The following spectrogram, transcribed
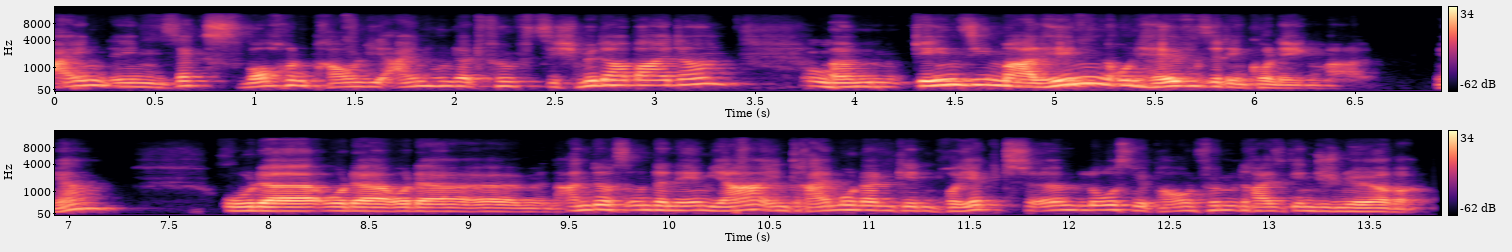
ein, in sechs Wochen brauchen die 150 Mitarbeiter. Oh. Ähm, gehen Sie mal hin und helfen Sie den Kollegen mal. Ja, oder, oder, oder äh, ein anderes Unternehmen, ja, in drei Monaten geht ein Projekt äh, los, wir brauchen 35 Ingenieure.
